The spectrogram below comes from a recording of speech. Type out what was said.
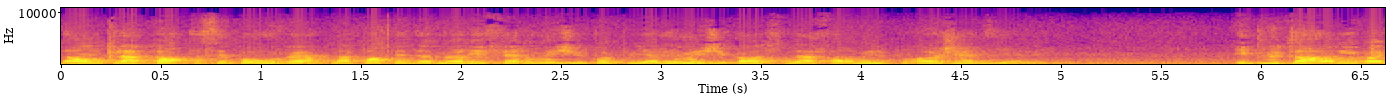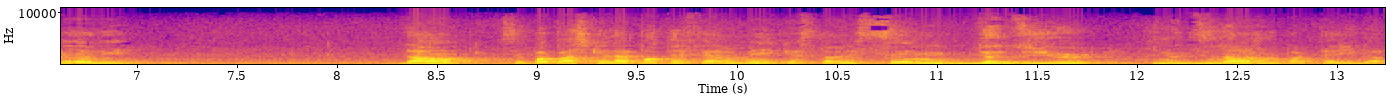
Donc la porte s'est pas ouverte, la porte est demeurée fermée. Je n'ai pas pu y aller, mais j'ai continué à former le projet d'y aller. Et plus tard, il va y aller. Donc, ce n'est pas parce que la porte est fermée que c'est un signe de Dieu qui nous dit non, je ne veux pas que tu ailles là.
